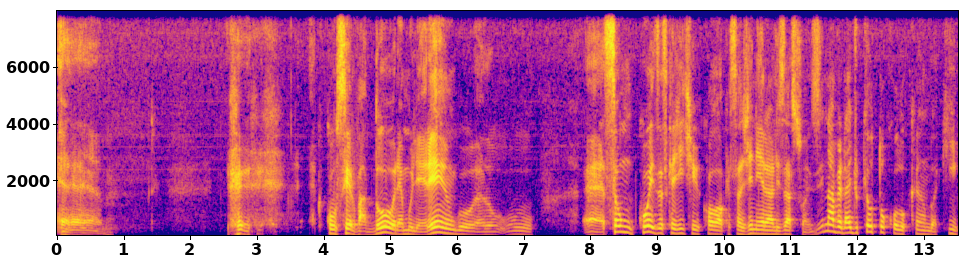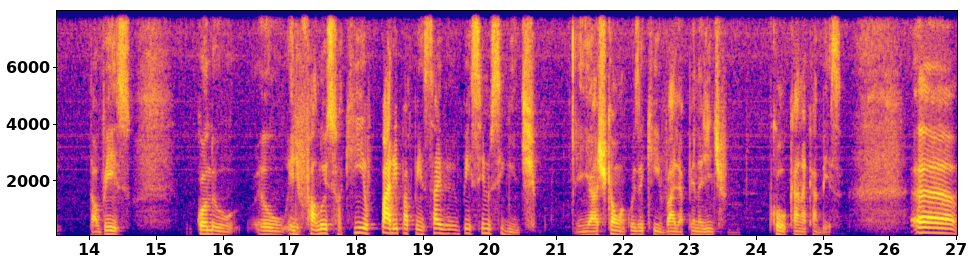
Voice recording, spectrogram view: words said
é, é conservador, é mulherengo, o, é, são coisas que a gente coloca, essas generalizações. E na verdade o que eu estou colocando aqui talvez quando eu, ele falou isso aqui, eu parei para pensar e pensei no seguinte, e acho que é uma coisa que vale a pena a gente colocar na cabeça. Uh,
